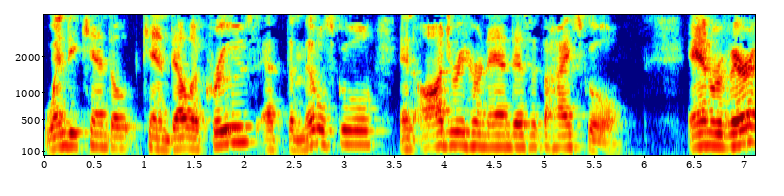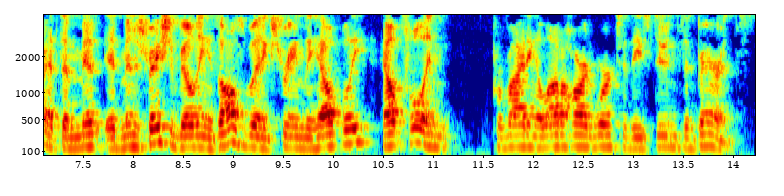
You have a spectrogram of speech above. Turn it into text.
Wendy Candel Candela Cruz at the middle school, and Audrey Hernandez at the high school. Ann Rivera at the administration building has also been extremely helpful in providing a lot of hard work to these students and parents.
